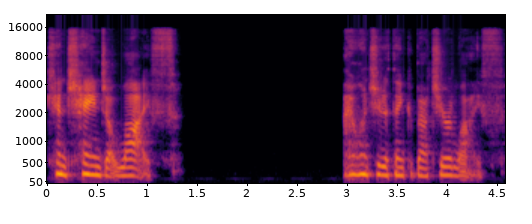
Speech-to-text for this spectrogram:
can change a life. I want you to think about your life.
